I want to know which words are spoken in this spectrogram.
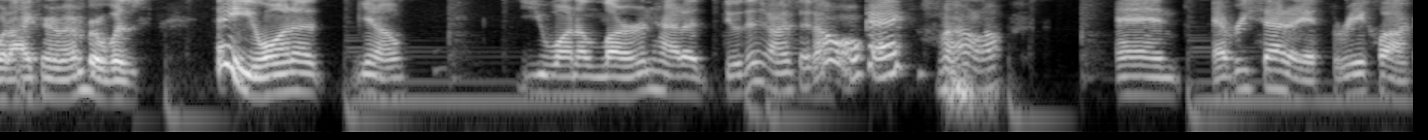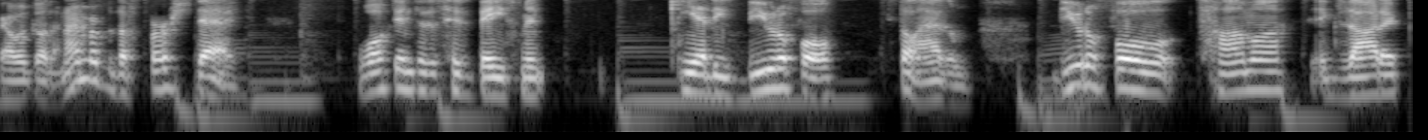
what I can remember, was, "Hey, you want to, you know, you want to learn how to do this?" And I said, "Oh, okay. I don't know." And every Saturday at three o'clock, I would go there. And I remember the first day, walked into this his basement. He had these beautiful, he still has them, beautiful Tama exotic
